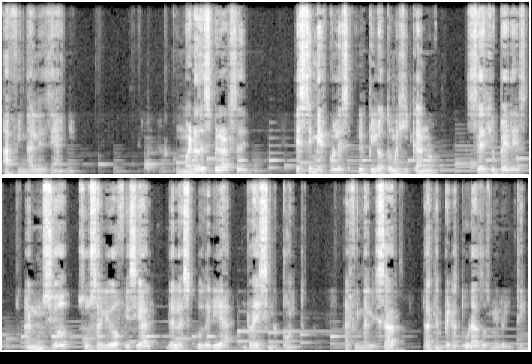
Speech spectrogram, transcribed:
a finales de año. Como era de esperarse, este miércoles el piloto mexicano Sergio Pérez anunció su salida oficial de la escudería Racing Point al finalizar la temperatura 2020.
